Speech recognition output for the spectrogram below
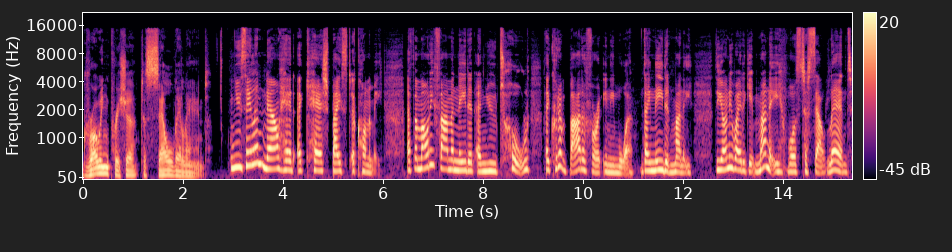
growing pressure to sell their land. New Zealand now had a cash based economy. If a Māori farmer needed a new tool, they couldn't barter for it anymore. They needed money. The only way to get money was to sell land.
